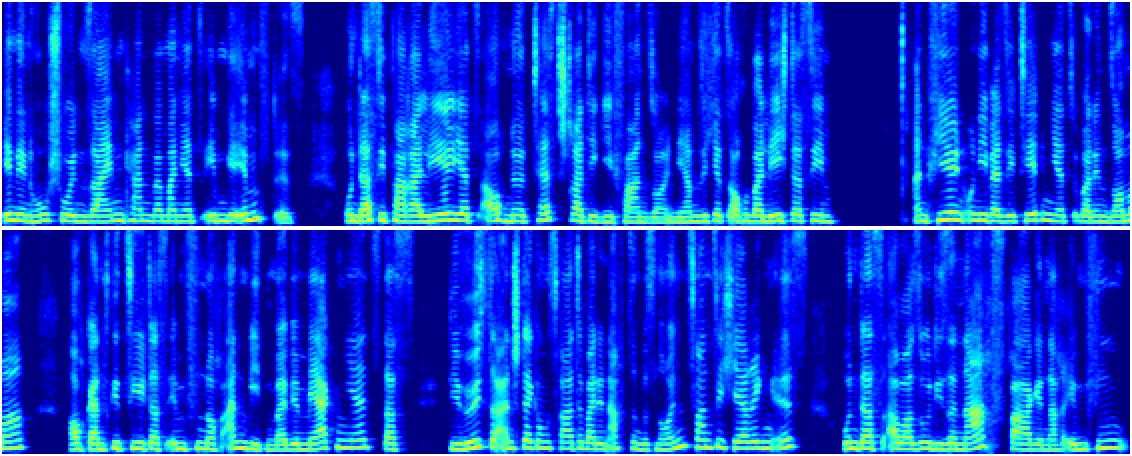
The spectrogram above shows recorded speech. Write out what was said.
in den Hochschulen sein kann, wenn man jetzt eben geimpft ist. Und dass sie parallel jetzt auch eine Teststrategie fahren sollen. Die haben sich jetzt auch überlegt, dass sie an vielen Universitäten jetzt über den Sommer auch ganz gezielt das Impfen noch anbieten, weil wir merken jetzt, dass die höchste Ansteckungsrate bei den 18- bis 29-Jährigen ist und dass aber so diese Nachfrage nach Impfen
